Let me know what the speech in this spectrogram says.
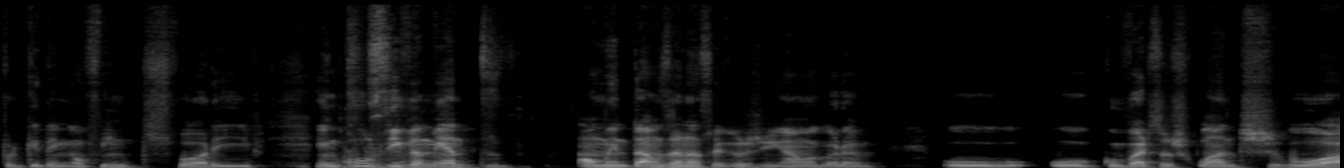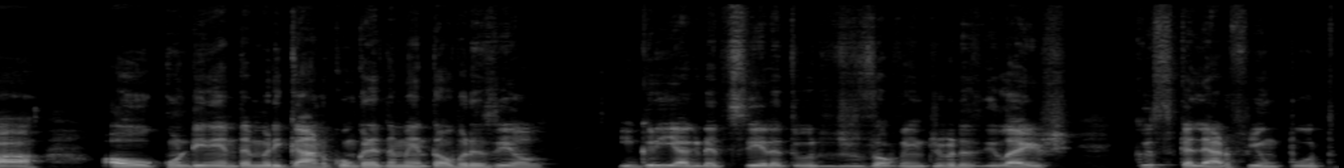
porque tem ouvintes fora e inclusivamente aumentamos a nossa região. Agora o, o Conversas Rolantes chegou a, ao continente americano, concretamente ao Brasil, e queria agradecer a todos os ouvintes brasileiros que se calhar fui um puto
